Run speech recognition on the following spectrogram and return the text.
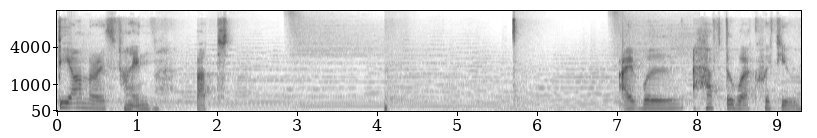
the armor is fine, but I will have to work with you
